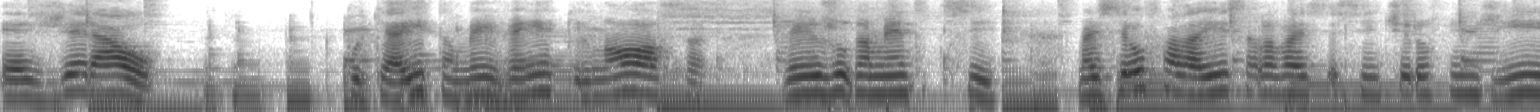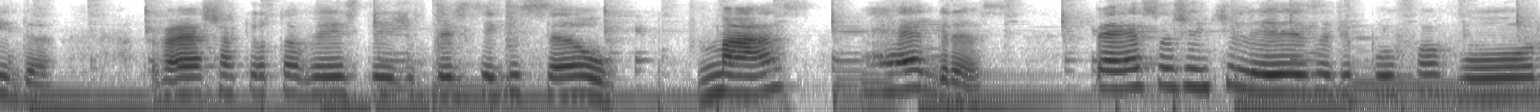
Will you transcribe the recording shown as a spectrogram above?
É geral. Porque aí também vem aquilo, nossa, vem o julgamento de si. Mas se eu falar isso, ela vai se sentir ofendida, vai achar que eu talvez esteja perseguição. Mas, regras. Peço a gentileza de, por favor,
